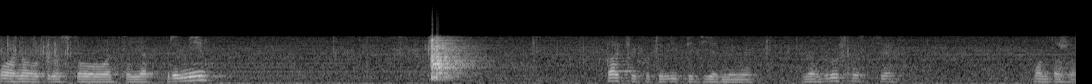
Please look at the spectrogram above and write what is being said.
Можна використовувати як прямі, так і кутові під'єднання для зручності монтажу.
